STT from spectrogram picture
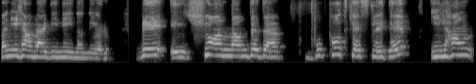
Ben ilham verdiğine inanıyorum. Ve e, şu anlamda da bu podcastle de ilham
